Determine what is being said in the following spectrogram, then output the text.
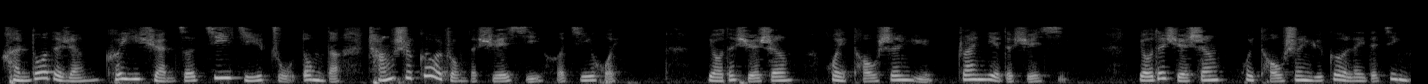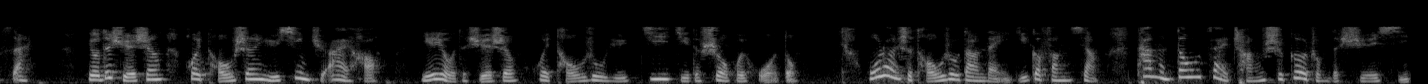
很多的人可以选择积极主动的尝试各种的学习和机会。有的学生会投身于专业的学习，有的学生会投身于各类的竞赛。有的学生会投身于兴趣爱好，也有的学生会投入于积极的社会活动。无论是投入到哪一个方向，他们都在尝试各种的学习，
